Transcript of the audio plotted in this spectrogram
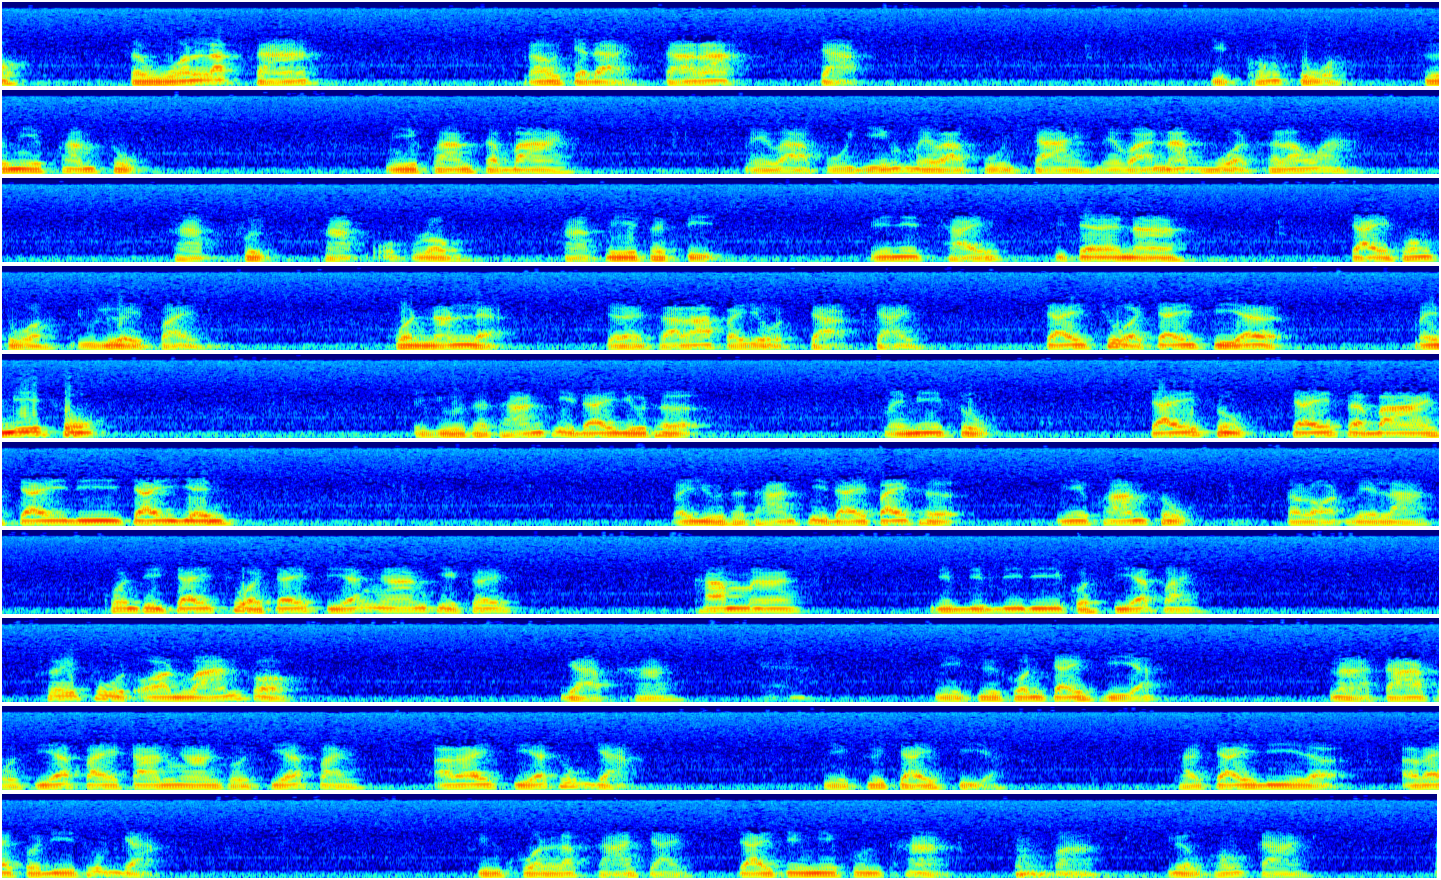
สงวนรักษา เราจะได้สาระจากจิตของตัว คือมีความสุข มีความสบาย ไม่ว่าผู้หญิง ไม่ว่าผู้ชาย ไม่ว่านักบวชคารวะหากฝึก หากอบรม หากมีสติ วินิจฉัยพิจารณาใจของตัวอยู่เรื่อยไป คนนั้นแหละ จะได้สาระประโยชน์จากใจ ใจชั่วใจเสีย ไม่มีสุขจะอยู่สถานที่ใดอยู่เถอะ ไม่มีสุข ใจสุขใจสบายใจดีใจเย็น ไปอยู่สถานที่ใดไปเถอะ มีความสุขตลอดเวลา คนที่ใจชั่วใจเสียงานที่เคยทำมาดิบดิบดีๆก็เสียไป เคยพูดอ่อนหวานก็หยาบคายนี่คือคนใจเสีย หน้าตาก็เสียไปการงานก็เสียไป อะไรเสียทุกอย่าง นี่คือใจเสีย ถ้าใจดีแล้วอะไรก็ดีทุกอย่าง จึงควรรักษาใจ ใจจึงมีคุณค่ากว่าเรื่องของกาย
